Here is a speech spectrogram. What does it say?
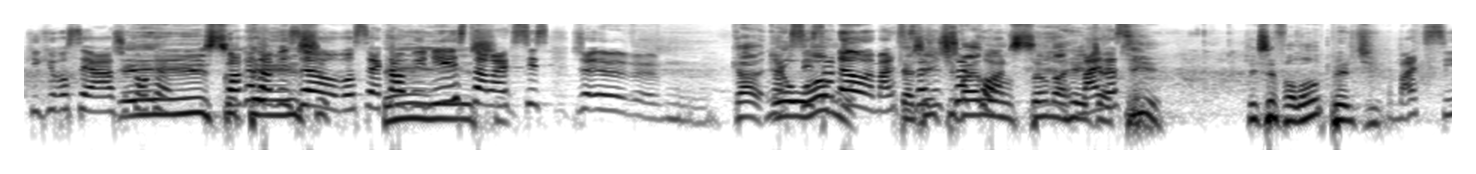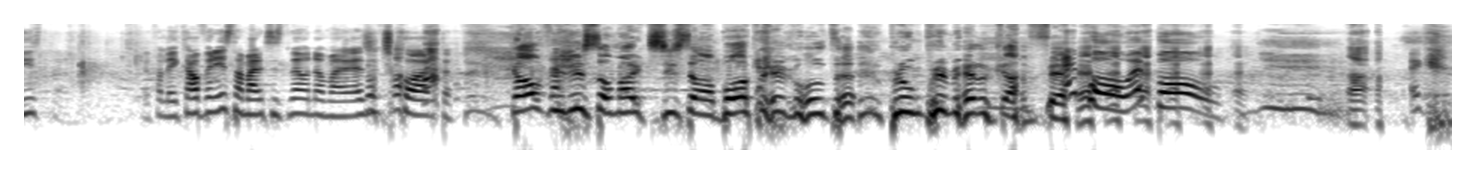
O que, que você acha? Qual que é, isso, qual que é a tua tem visão? isso, você é calvinista, isso. marxista? Já- Cara, eu Marxista amo não, é que a marxista a gente gente vai corta. lançando a rede Mas aqui. assim- O que, que você falou? Perdi. É marxista. Eu falei calvinista, marxista. Não, não, mas a gente corta. Calvinista ou marxista é uma boa pergunta para um primeiro café. É bom, é bom. É que-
